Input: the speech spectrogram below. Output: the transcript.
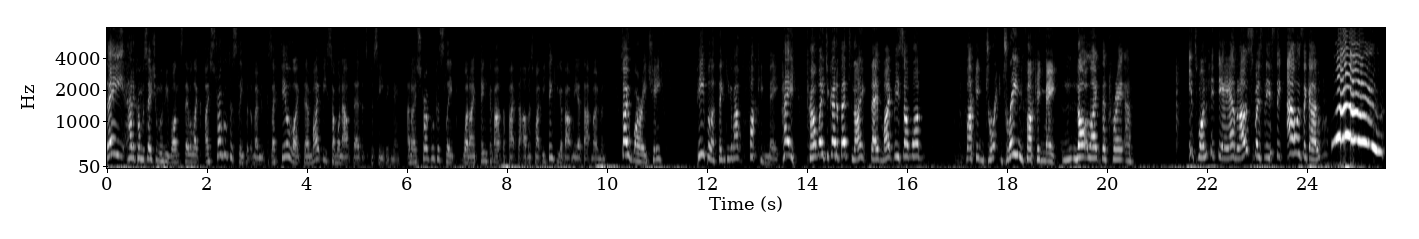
They had a conversation with me once. They were like, I struggle to sleep at the moment because I feel like there might be someone out there that's perceiving me. And I struggle to sleep when I think about the fact that others might be thinking about me at that moment. Don't worry, Chief. People are thinking about fucking me. Hey, can't wait to go to bed tonight. There might be someone fucking dr dream fucking me. Not like the creator. It's 1.50am and I was supposed to be asleep hours ago. Woo!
